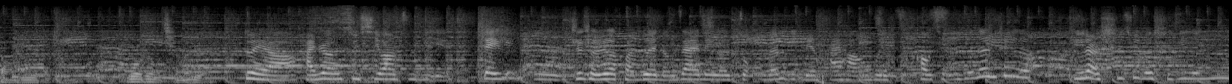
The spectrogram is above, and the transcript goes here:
当地的，也有这种情节。对啊，还是去希望自己这个嗯支持这个团队能在那个总的里面排行会靠前一些，但这个有点失去了实际的意义给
